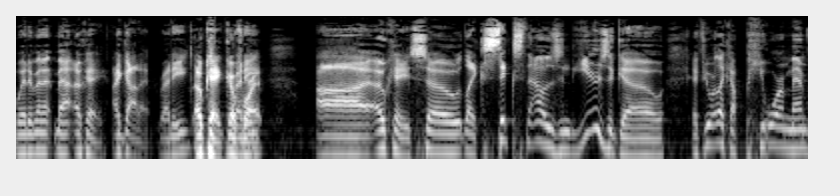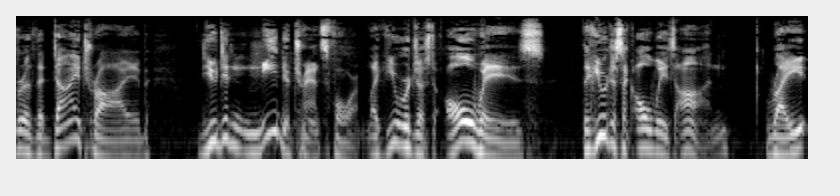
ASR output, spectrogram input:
Wait a minute, Matt. Okay, I got it. Ready? Okay, go for it. Uh, okay, so like 6,000 years ago, if you were like a pure member of the Dai tribe, you didn't need to transform. Like you were just always, like you were just like always on, right?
